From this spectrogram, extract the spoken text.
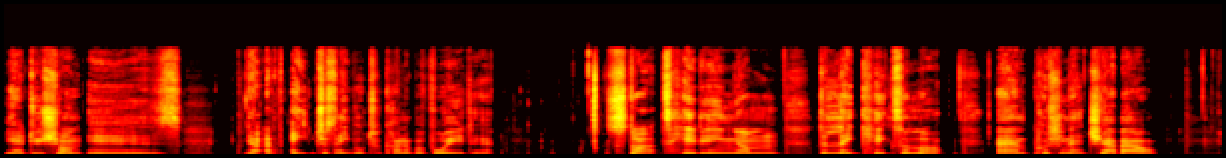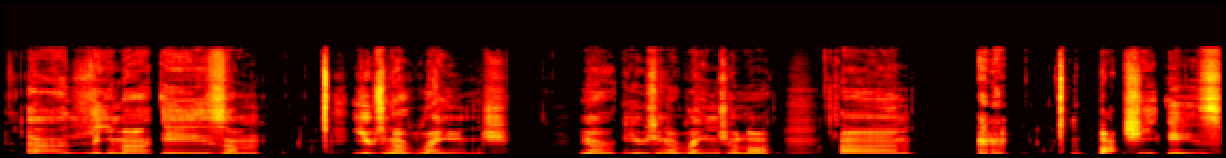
yeah, Duchot is yeah just able to kind of avoid it. Starts hitting um the leg kicks a lot and pushing that jab out. Uh, Lima is um using a range, you know, using a range a lot. Um, but she is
